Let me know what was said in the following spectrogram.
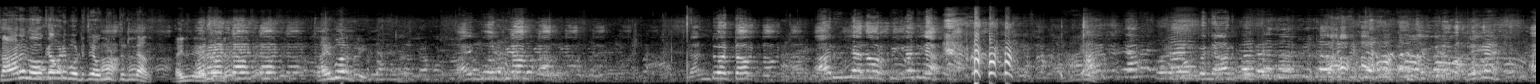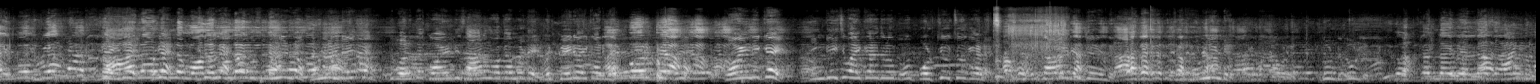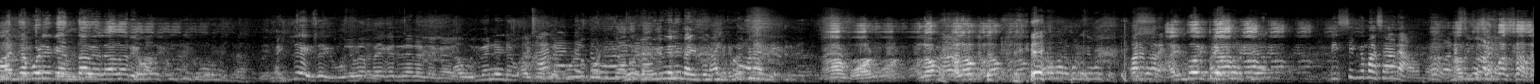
സാധനം നോക്കാൻ വേണ്ടി പൊട്ടിച്ച ഒന്നും ഇട്ടിട്ടില്ല. രണ്ടു വട്ടം. ആരുമില്ല അതാ ഉറപ്പിക്കാനില്ല പിന്നെ വെറുതെ കോയിന്റെ സാധനം നോക്കാൻ വേണ്ടി? ഒരു പേര് വായിക്കാറില്ല. കോയിനിക്ക് ഇംഗ്ലീഷ് വായിക്കാനായിട്ട് പൊട്ടി വെച്ച് നോക്കിയാണ്. ഉള്ളുണ്ട് ഇതൊക്കെ എന്തായാലും എല്ലാ സാധനവും മഞ്ഞപ്പൊടിയൊക്കെ എന്താ വില എന്നറിയോ? ഇല്ല ഇത് ആ ഉലുവനുണ്ട് ഉലുവനുണ്ട് ഹലോ ഹലോ ഹലോ. അമ്പത് റുപ്യ അത് മസാല.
